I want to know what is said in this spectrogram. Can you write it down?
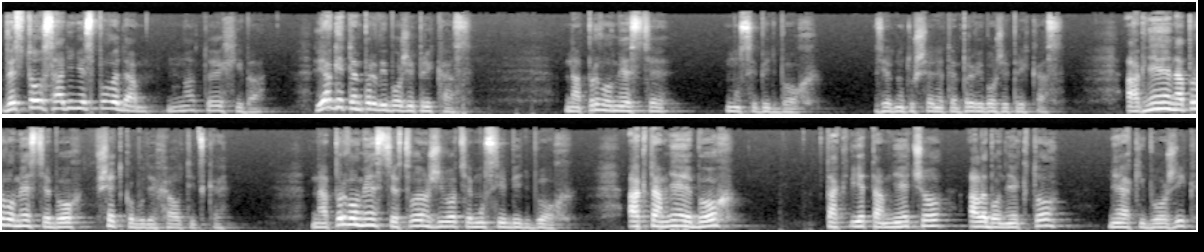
Veď z toho sa ani nespovedám. No to je chyba. Jak je ten prvý Boží príkaz? Na prvom mieste musí byť Boh. Zjednodušene ten prvý Boží príkaz. Ak nie je na prvom mieste Boh, všetko bude chaotické. Na prvom mieste v tvojom živote musí byť Boh. Ak tam nie je Boh, tak je tam niečo alebo niekto, nejaký božik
